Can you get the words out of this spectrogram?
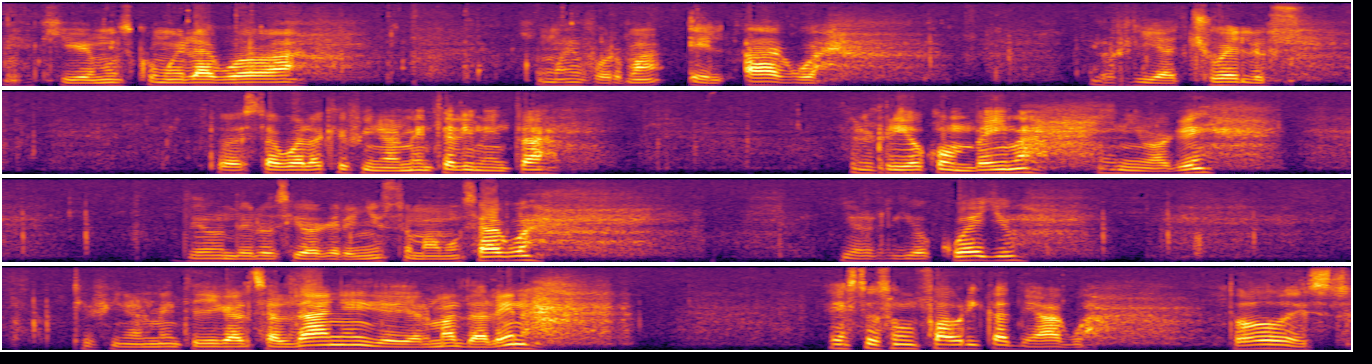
Y aquí vemos cómo el agua va, cómo se forma el agua, los riachuelos. Toda esta agua que finalmente alimenta el río Conveima en Ibagué, de donde los ibaguereños tomamos agua, y el río Cuello, que finalmente llega al Saldaña y de ahí al Magdalena. Estos son fábricas de agua, todo esto.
